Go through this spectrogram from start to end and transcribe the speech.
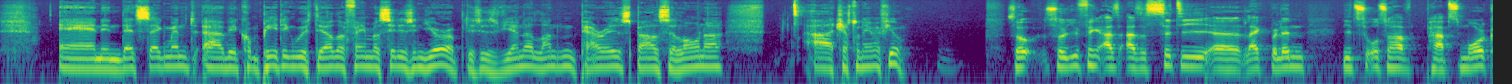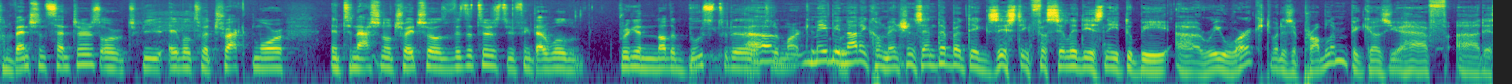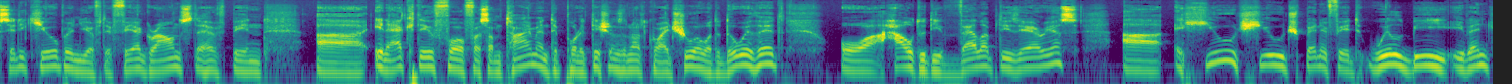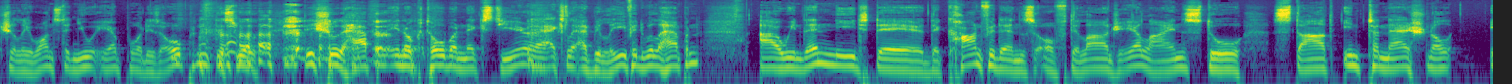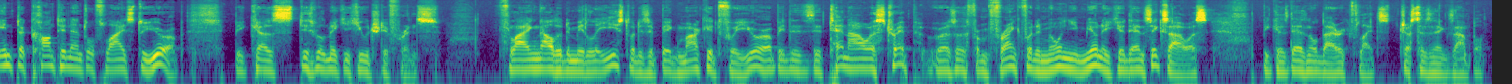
And in that segment, uh, we're competing with the other famous cities in Europe. This is Vienna, London, Paris, Barcelona, uh, just to name a few. So, so you think as as a city uh, like Berlin needs to also have perhaps more convention centers, or to be able to attract more international trade shows visitors? Do you think that will bring another boost to the, uh, to the uh, market? Maybe or? not a convention center, but the existing facilities need to be uh, reworked. What is a problem? Because you have uh, the city cube and you have the fairgrounds that have been uh, inactive for, for some time, and the politicians are not quite sure what to do with it or how to develop these areas. Uh, a huge, huge benefit will be eventually once the new airport is open. This will, this should happen in October next year. Actually, I believe it will happen. Uh, we then need the the confidence of the large airlines to start international, intercontinental flights to Europe, because this will make a huge difference flying now to the Middle East, what is a big market for Europe, it is a 10 hours trip. Whereas from Frankfurt and Munich, you're then six hours because there's no direct flights, just as an example.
